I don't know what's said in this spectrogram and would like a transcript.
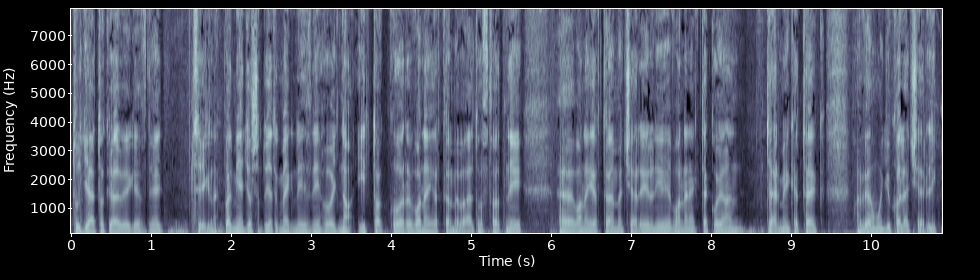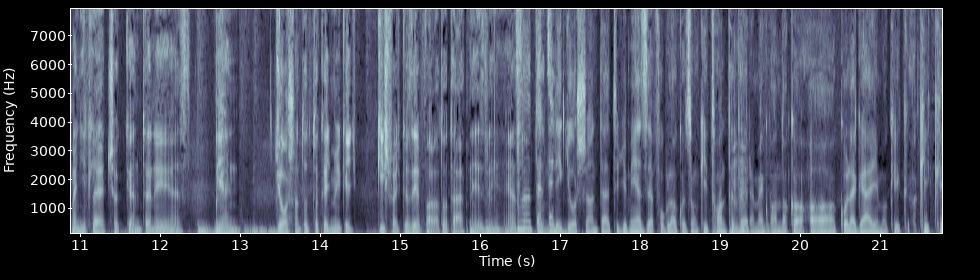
tudjátok elvégezni egy cégnek? Vagy milyen gyorsan tudjátok megnézni, hogy na, itt akkor van-e értelme változtatni, eh, van-e értelme cserélni, van-e nektek olyan terméketek, amivel mondjuk ha lecserélik, mennyit lehet csökkenteni, ezt milyen gyorsan tudtok egy mondjuk egy kis vagy középvállalatot átnézni? Na, tehát elég gyorsan, tehát ugye mi ezzel foglalkozunk itthon, tehát uh-huh. erre megvannak a, a kollégáim, akik, akik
